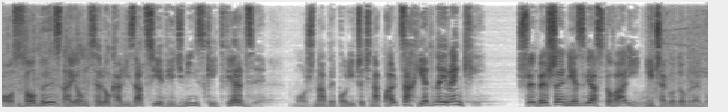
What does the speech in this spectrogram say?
Osoby znające lokalizację wiedźmińskiej twierdzy można by policzyć na palcach jednej ręki. Przybysze nie zwiastowali niczego dobrego.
